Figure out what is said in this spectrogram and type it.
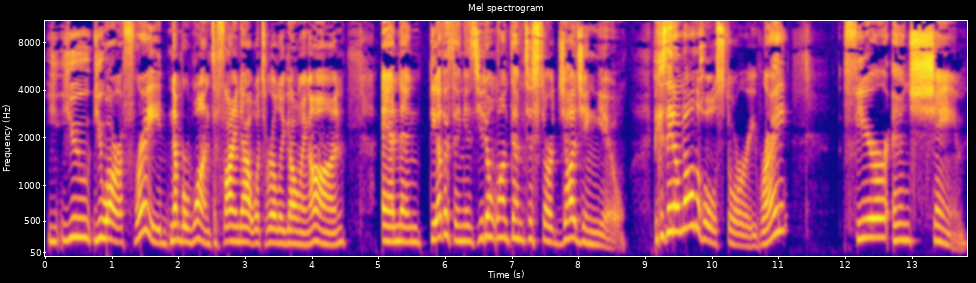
you you are afraid number 1 to find out what's really going on. And then the other thing is you don't want them to start judging you because they don't know the whole story, right? Fear and shame.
